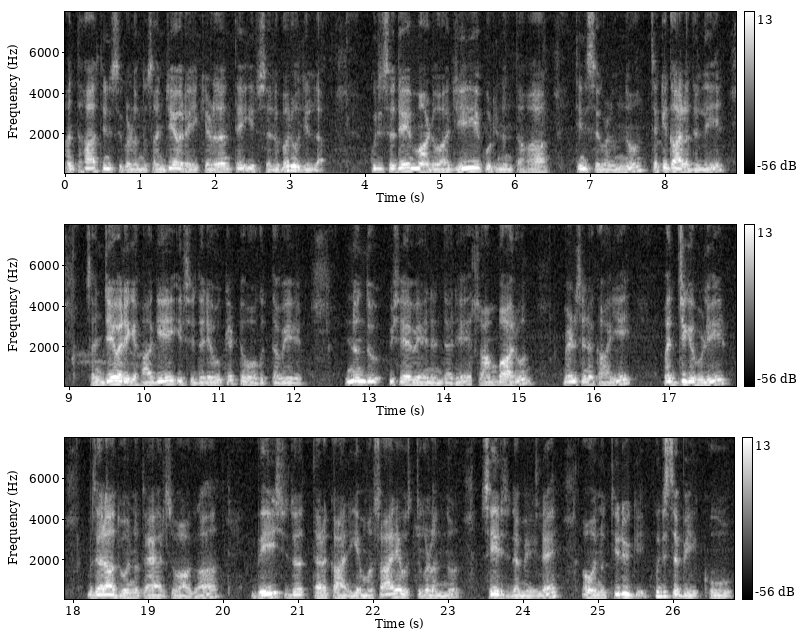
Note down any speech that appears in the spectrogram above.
ಅಂತಹ ತಿನಿಸುಗಳನ್ನು ಸಂಜೆಯವರೆಗೆ ಕೆಡದಂತೆ ಇರಿಸಲು ಬರುವುದಿಲ್ಲ. ಕುದಿಸದೇ ಮಾಡುವ ಜೀರಿಗೆ ಕೂಟಿನಂತಹ ತಿನಿಸುಗಳನ್ನು ಸೆಕೆಗಾಲದಲ್ಲಿ ಸಂಜೆಯವರೆಗೆ ಹಾಗೆಯೇ ಇರಿಸಿದರೆ ಅವು ಕೆಟ್ಟು ಹೋಗುತ್ತವೆ. ಇನ್ನೊಂದು ವಿಷಯವೇನೆಂದರೆ ಸಾಂಬಾರು, ಮೆಣಸಿನಕಾಯಿ, ಮಜ್ಜಿಗೆ ಹುಳಿ ಮೊದಲಾದವನ್ನು ತಯಾರಿಸುವಾಗ ಬೇಯಿಸಿದ ತರಕಾರಿಗೆ ಮಸಾಲೆ ವಸ್ತುಗಳನ್ನು ಸೇರಿಸಿದ ಮೇಲೆ ಅವನ್ನು ತಿರುಗಿ ಕುದಿಸಬೇಕು.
